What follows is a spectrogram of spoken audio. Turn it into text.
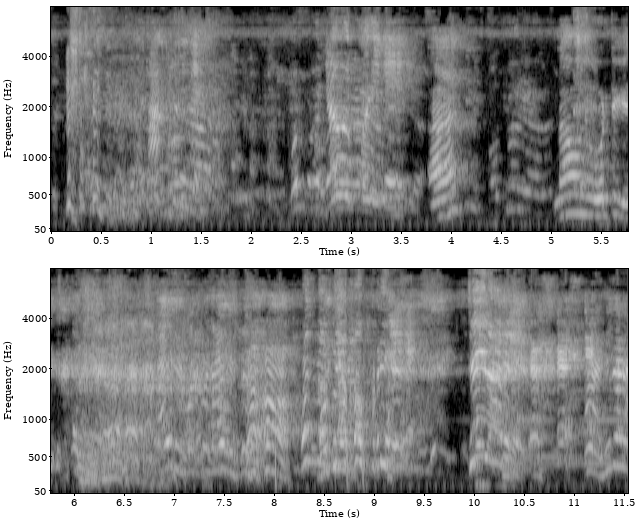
ಆತ್ಮನಿಗೆ. ಮದುವೆ ದೇವಪ್ಪನಿಗೆ ಆ ನಾವು ನೀವು ಒಟ್ಟಿಗೆ. ಆಯ್ತು, ಮದುವೆ ಆಯ್ತು. ಹಾ, ಮದುವೆ ದೇವಪ್ಪನಿಗೆ ಜೈಲಾಗಲಿ ಹಾ, ನಿಧಾನ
